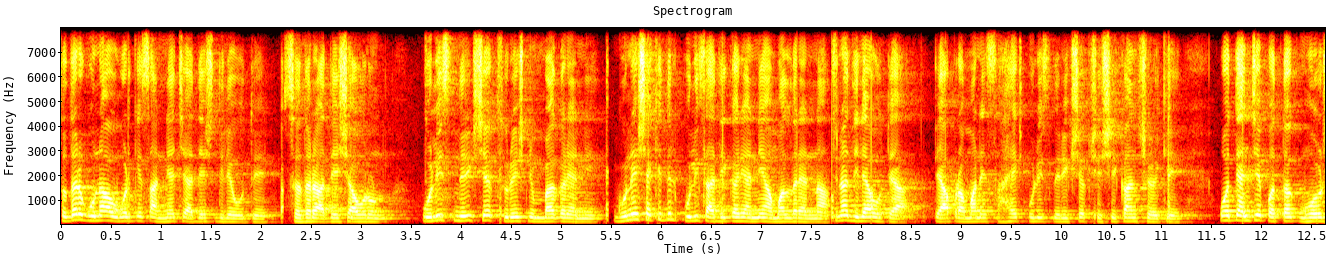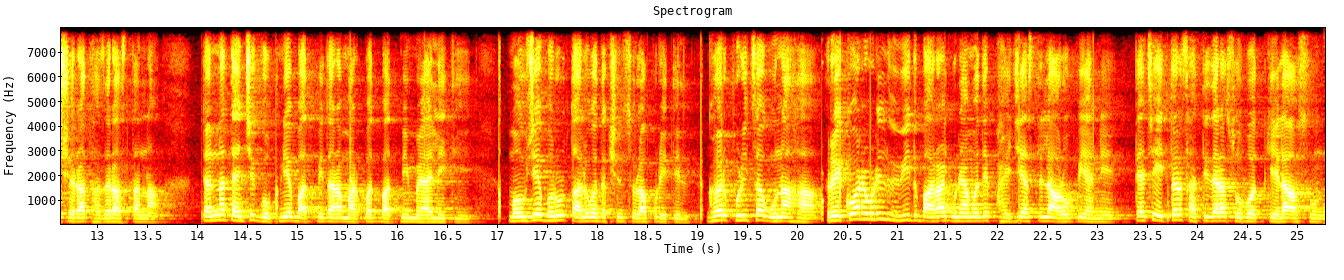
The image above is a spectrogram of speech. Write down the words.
सदर गुन्हा उघडकीस आणण्याचे आदेश दिले होते. सदर आदेशावरून पोलीस निरीक्षक सुरेश निंबाळकर यांनी गुन्हे शाखेतील पोलीस अधिकारी यांनी अंमलदार यांना सूचना दिल्या होत्या. त्याप्रमाणे सहाय्यक पोलीस निरीक्षक शशिकांत शेळके व त्यांचे पथक मोहोळ शहरात हजर असताना त्यांना त्यांची गोपनीय बातमीदारामार्फत बातमी मिळाली की मौजे बरूर तालुका दक्षिण सोलापूर येथील घरफोडीचा गुन्हा हा रेकॉर्डवरील विविध बारा गुन्ह्यामध्ये फायजी असलेल्या आरोपी याने त्याच्या इतर साथीदारासोबत केला असून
